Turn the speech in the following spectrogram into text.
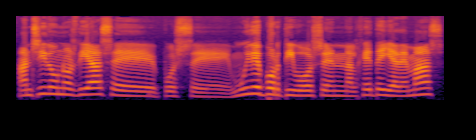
han sido unos días eh, pues eh, muy deportivos en Algete y además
